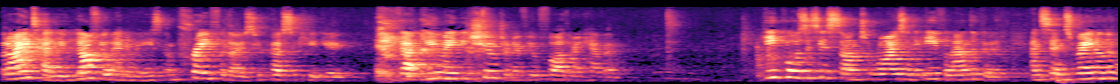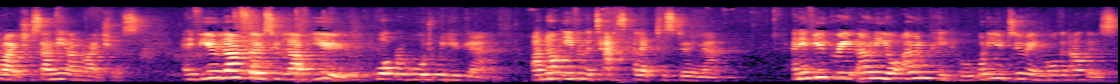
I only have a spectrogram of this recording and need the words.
But I tell you, love your enemies and pray for those who persecute you, that you may be children of your Father in heaven. He causes his sun to rise on the evil and the good, and sends rain on the righteous and the unrighteous. And if you love those who love you, what reward will you get? Are not even the tax collectors doing that? And if you greet only your own people, what are you doing more than others?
